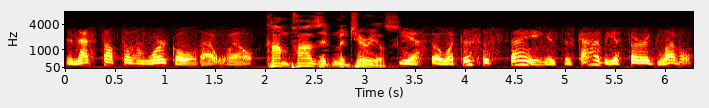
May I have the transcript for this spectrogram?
And that stuff doesn't work all that well. Composite materials. Yeah, so what this is saying is there's got to be a third level.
